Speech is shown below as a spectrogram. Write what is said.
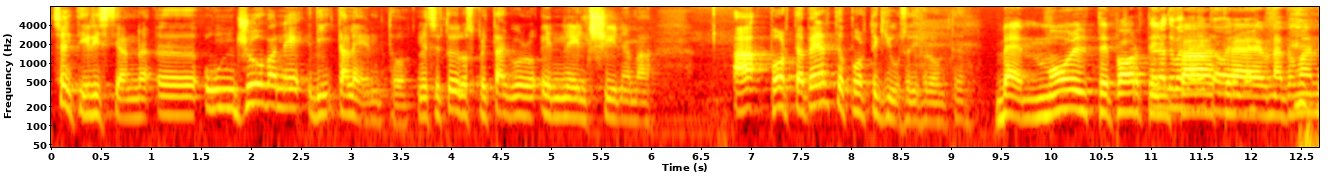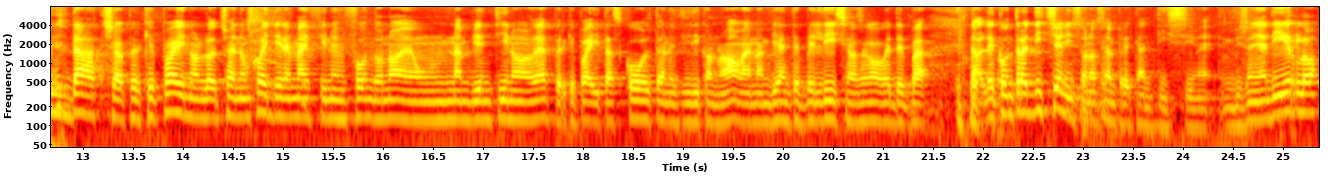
Senti Cristian, eh, un giovane di talento nel settore dello spettacolo e nel cinema, ha porte aperte o porte chiuse di fronte? Beh, molte porte in fatte, è una domandaccia perché poi non, lo, cioè non, puoi dire mai fino in fondo no, è un ambientino, eh, perché poi ti ascoltano e ti dicono no, ma è un ambiente bellissimo, debba... no, le contraddizioni sono sempre tantissime, bisogna dirlo,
